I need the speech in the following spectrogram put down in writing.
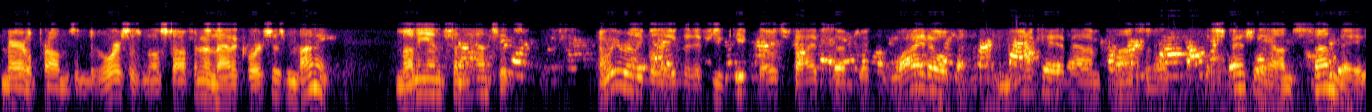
marital problems and divorces most often, and that, of course, is money. Money and finances. And we really believe that if you keep those five subjects wide open and communicate about them constantly, especially on Sundays,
